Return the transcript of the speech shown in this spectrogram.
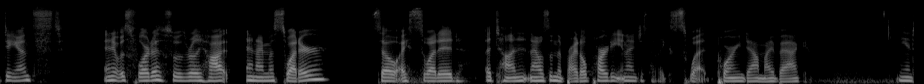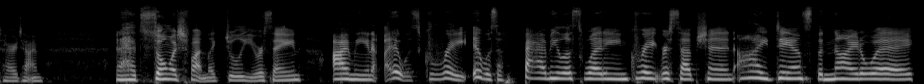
danced, and it was Florida, so it was really hot, and I'm a sweater, so I sweated a ton, and I was in the bridal party, and I just had like sweat pouring down my back. the entire time. And I had so much fun. Like Julie, you were saying, I mean, it was great. It was a fabulous wedding, great reception. I danced the night away.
